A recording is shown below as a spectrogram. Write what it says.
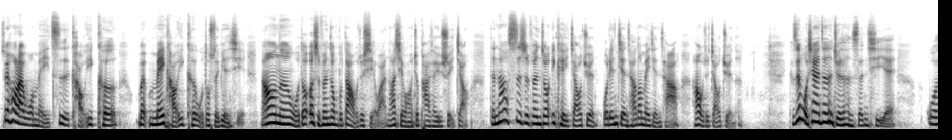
所以后来我每次考一科，每每考一科我都随便写，然后呢，我都二十分钟不到我就写完，然后写完我就趴下去睡觉，等到四十分钟一可以交卷，我连检查都没检查，然后我就交卷了。可是我现在真的觉得很神奇耶，我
